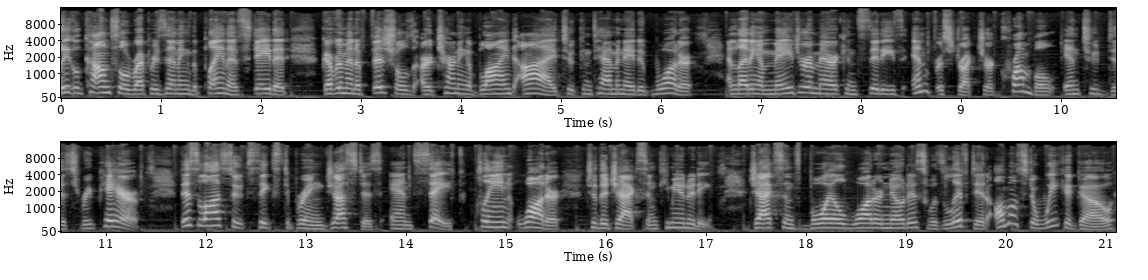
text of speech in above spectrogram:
Legal counsel representing the plaintiffs stated government officials are turning a blind eye to contaminated water and letting a major American city's infrastructure crumble into disrepair. This lawsuit seeks to bring justice and safe, clean water to the Jackson community. Jackson's boil water notice was lifted almost a week ago,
